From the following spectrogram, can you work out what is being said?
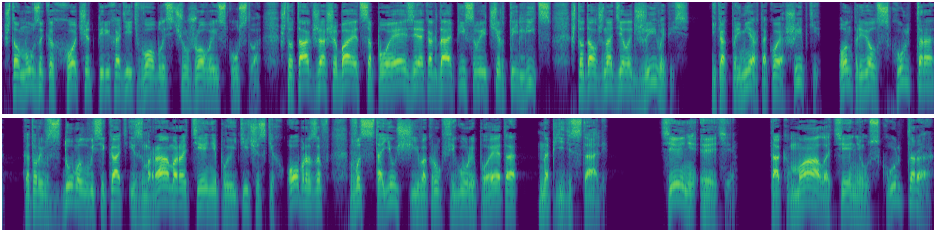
что музыка хочет переходить в область чужого искусства, что также ошибается поэзия, когда описывает черты лиц, что должна делать живопись. И как пример такой ошибки он привел скульптора, который вздумал высекать из мрамора тени поэтических образов, восстающие вокруг фигуры поэта на пьедестале. Тени эти, так мало тени у скульптора,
